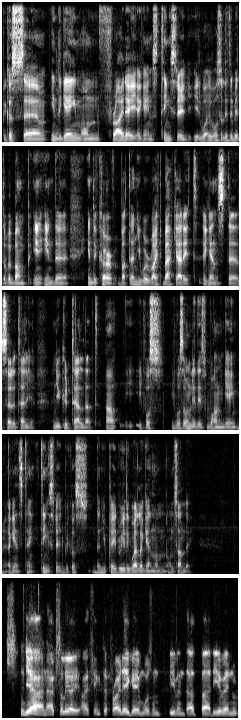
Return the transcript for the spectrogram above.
Because um, in the game on Friday against Tingsryd, it, it was a little bit of a bump in, in the in the curve, but then you were right back at it against uh, Södertälje, and you could tell that uh, it was it was only this one game against Ting- Tingsryd because then you played really well again on, on Sunday. Yeah, and actually, I, I think the Friday game wasn't even that bad. Even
